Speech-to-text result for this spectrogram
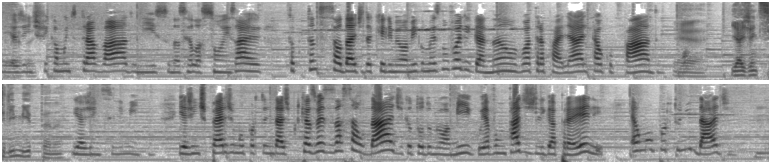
E a gente fica muito travado nisso, nas relações. Ah, eu tô com tanta saudade daquele meu amigo, mas não vou ligar não, eu vou atrapalhar, ele tá ocupado. É. E a gente se limita, né? E a gente se limita. E a gente perde uma oportunidade, porque às vezes a saudade que eu tô do meu amigo e a vontade de ligar para ele é uma oportunidade. Uhum.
